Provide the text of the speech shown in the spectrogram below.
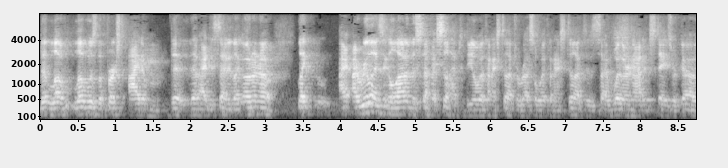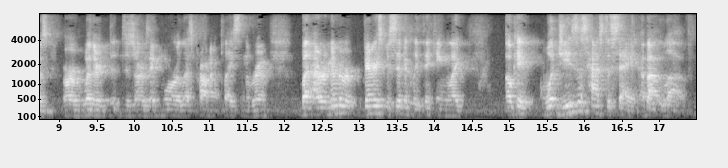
That love love was the first item that, that I decided like oh no no like I, I realized like a lot of the stuff I still have to deal with and I still have to wrestle with and I still have to decide whether or not it stays or goes or whether it deserves a more or less prominent place in the room. But I remember very specifically thinking like, okay, what Jesus has to say about love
